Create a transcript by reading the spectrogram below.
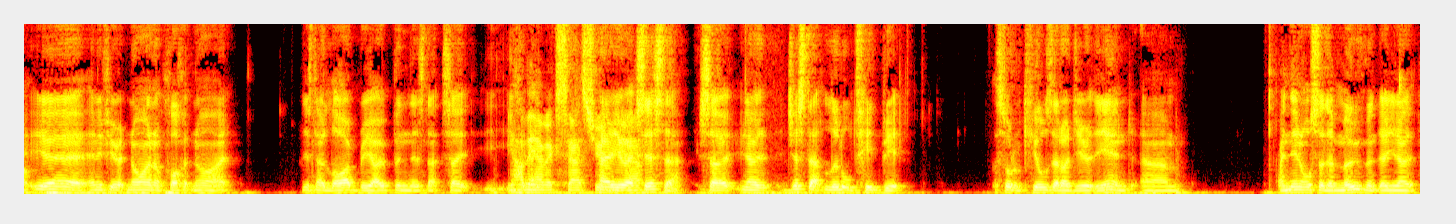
and- go. yeah. And if you're at nine o'clock at night, there's no library open. There's not, so you How they have access to how do you yeah. access that? So you know, just that little tidbit sort of kills that idea at the end. Um, and then also the movement. That you know, there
